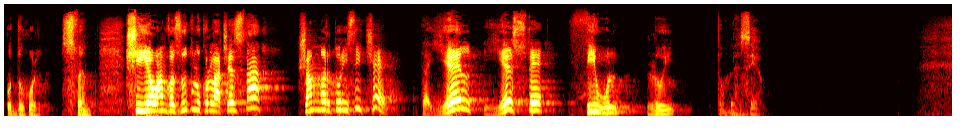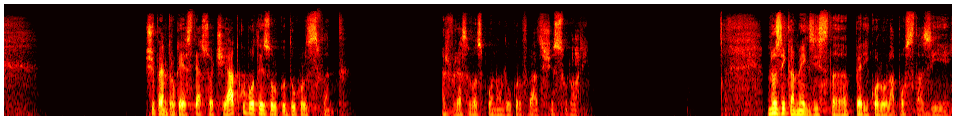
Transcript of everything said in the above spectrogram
cu Duhul Sfânt. Și eu am văzut lucrul acesta și am mărturisit ce? Că El este Fiul lui Dumnezeu. Și pentru că este asociat cu botezul cu Duhul Sfânt, aș vrea să vă spun un lucru, frați și surori. Nu zic că nu există pericolul apostaziei,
